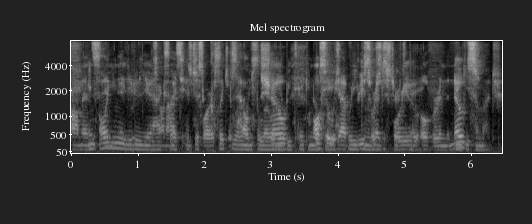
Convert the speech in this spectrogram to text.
And all you need to do to access is just click the link below and you'll be taken to a page where you can register today. over in the notes. Thank you so much.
